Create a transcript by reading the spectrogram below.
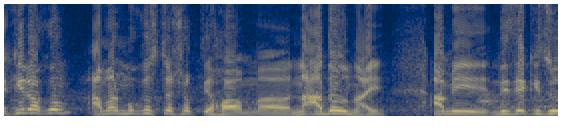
একই রকম। আমার মুখস্থ শক্তি না আদৌ নাই। আমি নিজে কিছু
